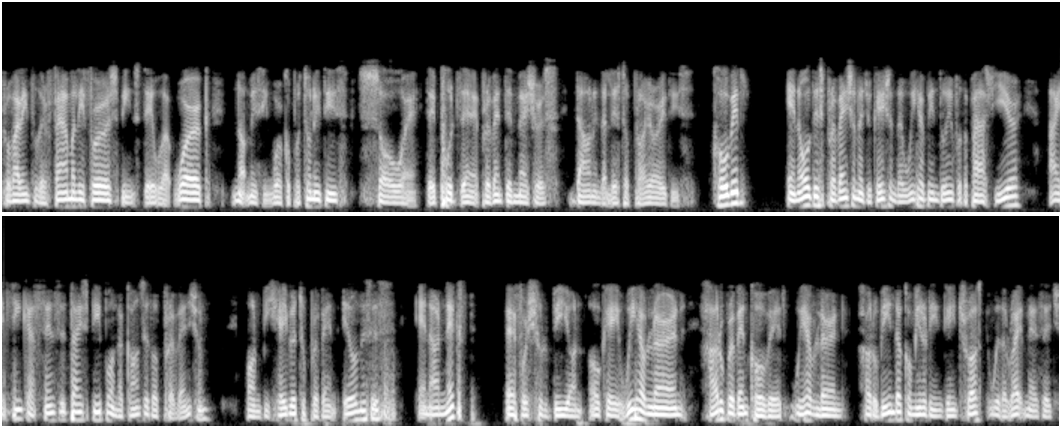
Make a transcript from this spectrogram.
providing to their family first, being stable at work, not missing work opportunities. So uh, they put the preventive measures down in the list of priorities. COVID and all this prevention education that we have been doing for the past year, I think has sensitized people on the concept of prevention, on behavior to prevent illnesses. And our next effort should be on, okay, we have learned how to prevent COVID. We have learned how to be in the community and gain trust with the right message.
